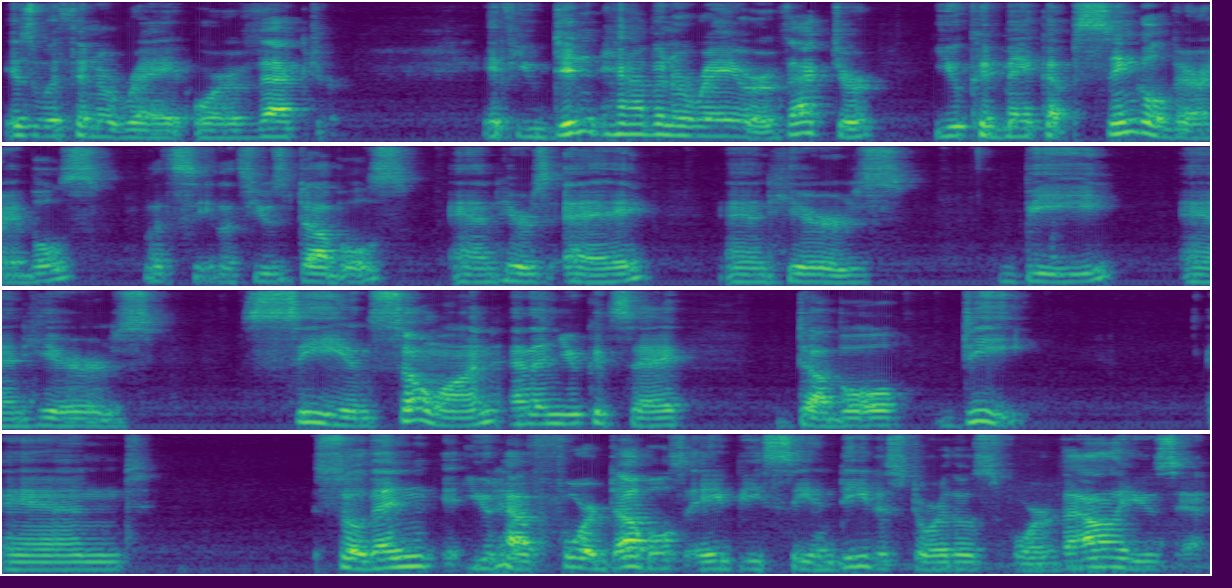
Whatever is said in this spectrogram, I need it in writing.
is with an array or a vector. If you didn't have an array or a vector you could make up single variables. Let's see let's use doubles and here's A, and here's B, and here's C, and so on, and then you could say double D. And so then you'd have four doubles, A, B, C, and D, to store those four values in.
